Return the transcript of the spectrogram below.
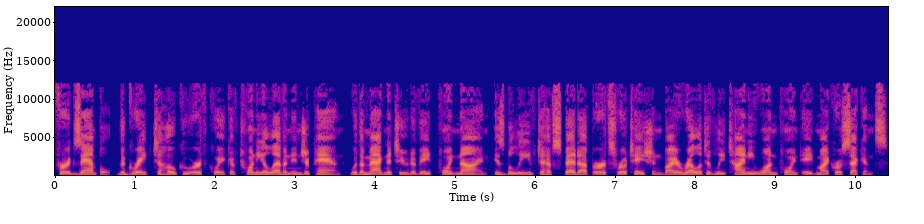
For example, the Great Tohoku earthquake of 2011 in Japan, with a magnitude of 8.9, is believed to have sped up Earth's rotation by a relatively tiny 1.8 microseconds.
